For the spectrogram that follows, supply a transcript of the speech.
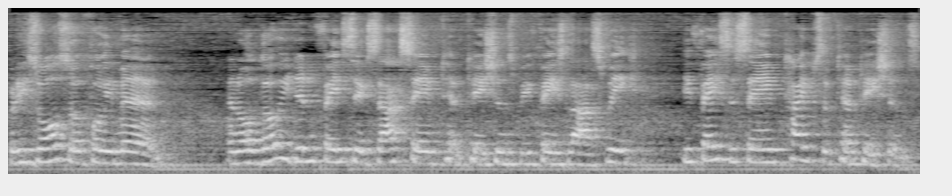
but he's also fully man. And although he didn't face the exact same temptations we faced last week, he faced the same types of temptations.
